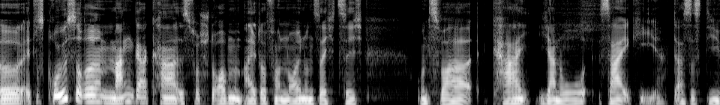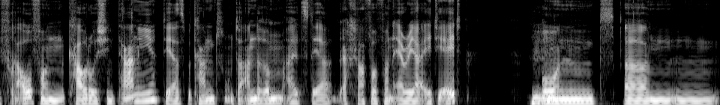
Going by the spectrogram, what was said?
äh, etwas größere Mangaka ist verstorben im Alter von 69. Und zwar Kayano Saeki. Das ist die Frau von Kaoru Shintani. Der ist bekannt unter anderem als der Erschaffer von Area 88. Mhm. Und ähm,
